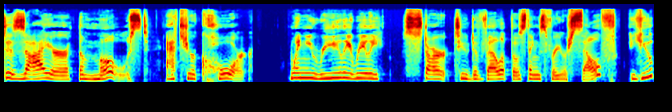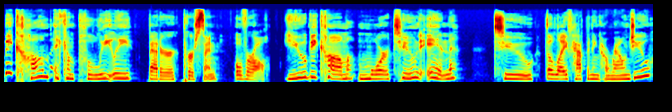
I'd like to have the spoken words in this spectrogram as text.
desire the most at your core? when you really, really start to develop those things for yourself, you become a completely better person overall. You become more tuned in to the life happening around you.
